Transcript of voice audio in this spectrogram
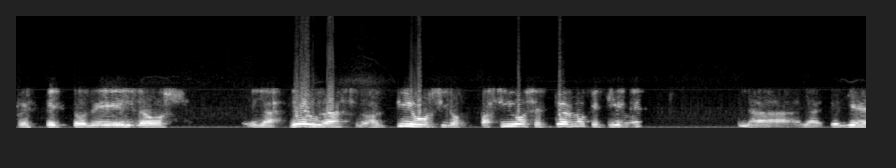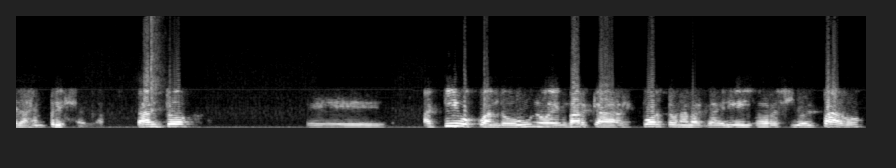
respecto de los las deudas, los activos y los pasivos externos que tiene la, que tiene las empresas, tanto eh, activos cuando uno embarca, exporta una mercadería y no recibió el pago,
